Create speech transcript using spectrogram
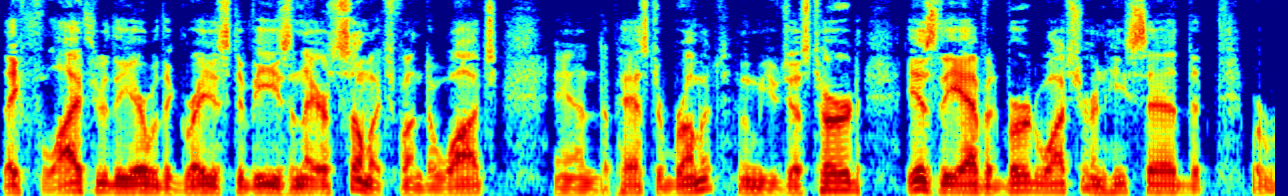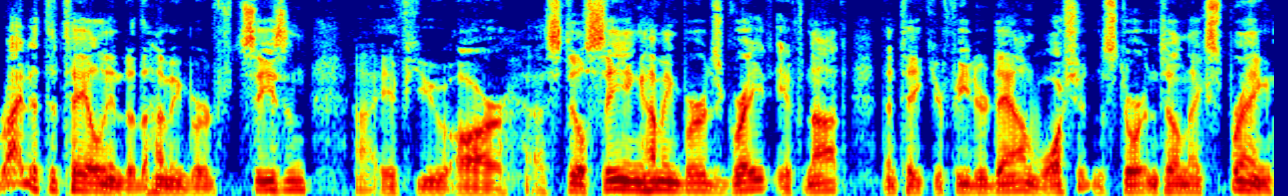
they fly through the air with the greatest of ease and they are so much fun to watch. And Pastor Brummett, whom you just heard, is the avid bird watcher, and he said that we're right at the tail end of the hummingbird season. Uh, if you are uh, still seeing hummingbirds, great. If not, then take your feeder down, wash it, and store it until next spring.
